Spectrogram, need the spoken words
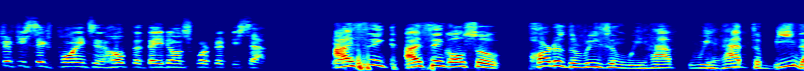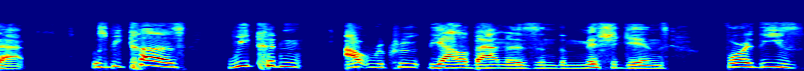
56 points and hope that they don't score 57. I think I think also part of the reason we have we had to be that was because we couldn't out recruit the Alabamas and the Michigans for these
